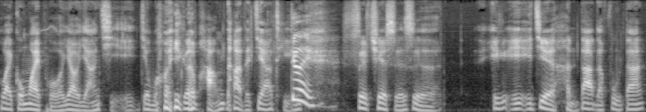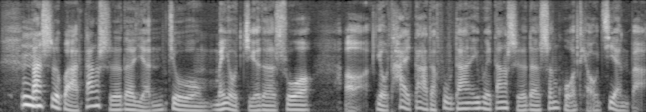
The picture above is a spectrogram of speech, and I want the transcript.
外公外婆要养起这么一个庞大的家庭，，对，是确实是一一一件很大的负担。嗯。但是吧，当时的人就没有觉得说，呃，有太大的负担，因为当时的生活条件吧，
